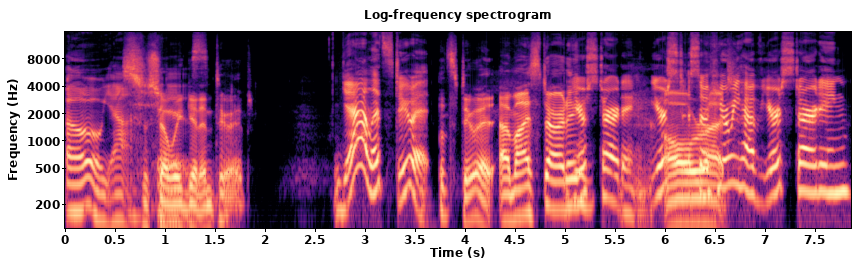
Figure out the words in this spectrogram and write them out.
Oh yeah. so shall we get into it? Yeah, let's do it. Let's do it. Am I starting? You're starting. You're st- so here we have you're starting.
